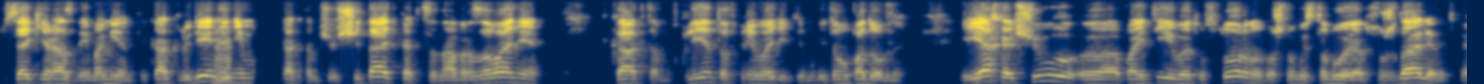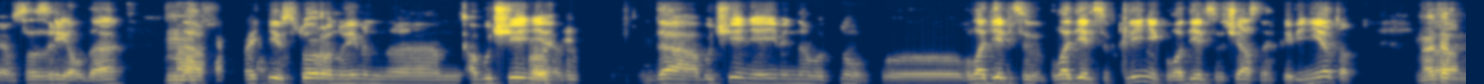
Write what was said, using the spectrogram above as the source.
всякие разные моменты. Как людей нанимать, как там что считать, как ценообразование, как там клиентов приводить и тому подобное. И я хочу э, пойти в эту сторону, то, что мы с тобой обсуждали, вот прям созрел, да, да пойти в сторону именно обучения, Просто. да, обучения именно вот, ну, э, владельцев, владельцев клиник, владельцев частных кабинетов. Ну, это а,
